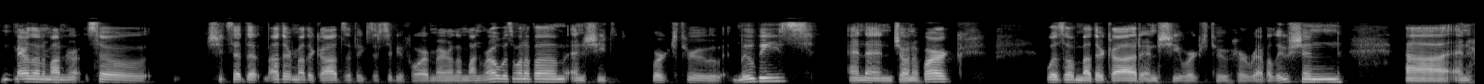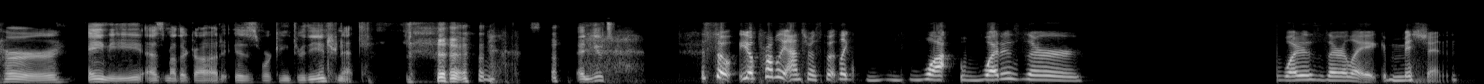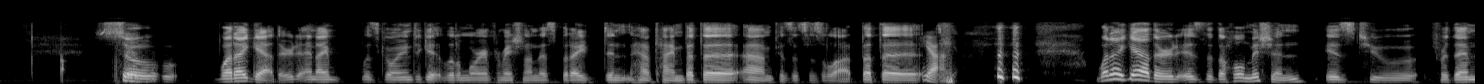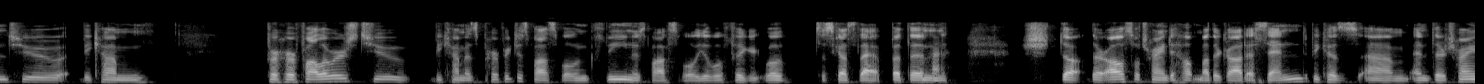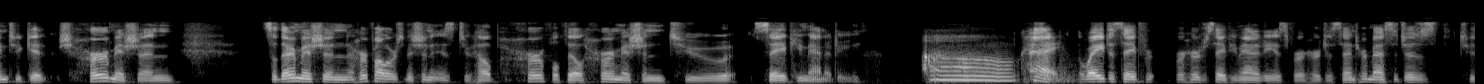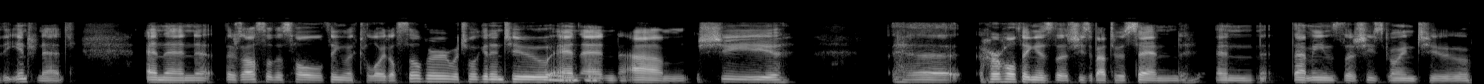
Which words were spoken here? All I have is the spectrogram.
Marilyn Monroe. So she said that other mother gods have existed before. Marilyn Monroe was one of them, and she worked through movies. And then Joan of Arc was a mother god, and she worked through her revolution. Uh, and her Amy as mother god is working through the internet and YouTube. So you'll probably answer us, but like, what what is their what is their like mission? So what I gathered, and I was going to get a little more information on this, but I didn't have time. But the um because this is a lot. But the yeah. what I gathered is that the whole mission is to for them to become for her followers to become as perfect as possible and clean as possible. You will figure we'll discuss that, but then. Okay. They're also trying to help Mother God ascend because, um, and they're trying to get her mission so their mission, her followers' mission, is to help her fulfill her mission to save humanity. Oh, okay. And the way to save for, for her to save humanity is for her to send her messages to the internet and then there's also this whole thing with colloidal silver which we'll get into mm-hmm. and then um, she uh, her whole thing is that she's about to ascend and that means that she's going to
